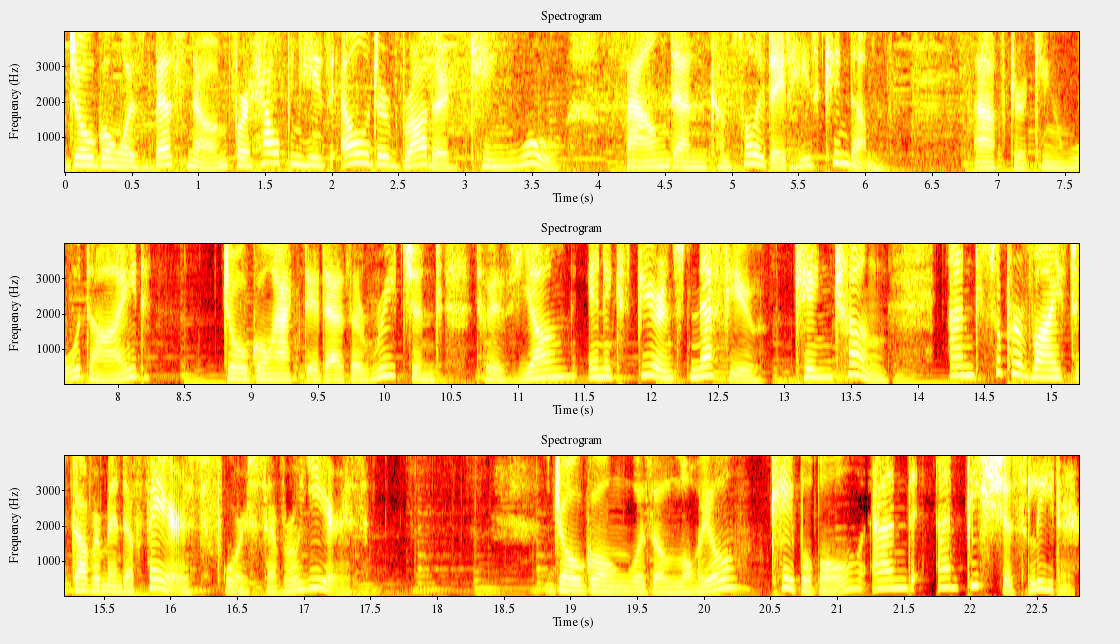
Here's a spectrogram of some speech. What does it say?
Zhou Gong was best known for helping his elder brother, King Wu, found and consolidate his kingdom. After King Wu died, Zhou Gong acted as a regent to his young, inexperienced nephew, King Cheng, and supervised government affairs for several years. Zhou Gong was a loyal, capable, and ambitious leader.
